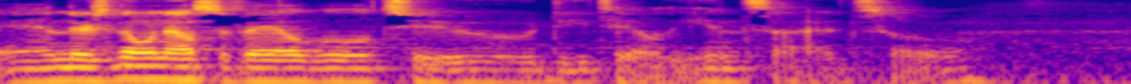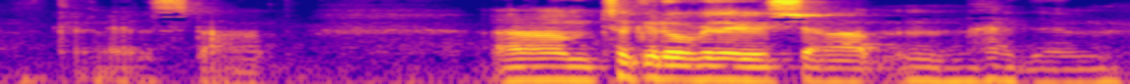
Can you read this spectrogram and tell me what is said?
And there's no one else available to detail the inside, so kind of had to stop. Um, took it over their shop and had them,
